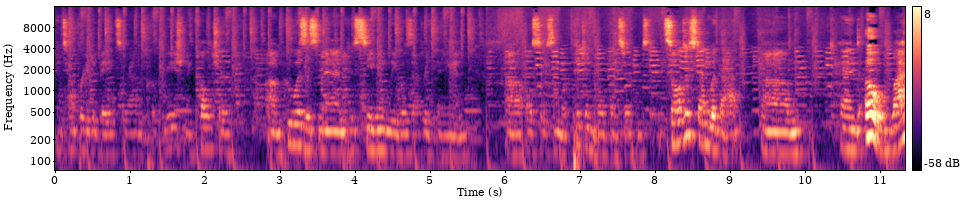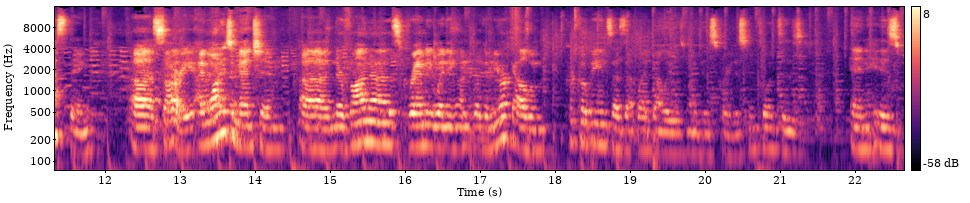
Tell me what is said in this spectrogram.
contemporary debates around appropriation and culture. Um, who was this man who seemingly was everything and uh, also somewhat pigeonholed by circumstance? So I'll just end with that. Um, and oh, last thing. Uh, sorry, I wanted to mention uh, Nirvana's Grammy-winning Unplugged in New York album. Kurt Cobain says that Leadbelly was one of his greatest influences, and his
